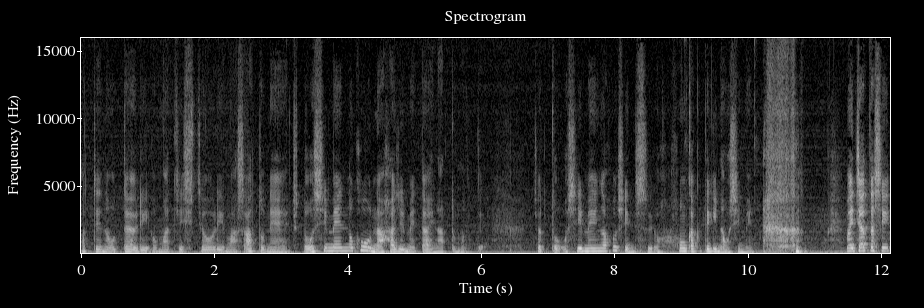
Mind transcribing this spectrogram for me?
ーあてのお便りお待ちしております。あとねちょっと推しメンのコーナー始めたいなと思って。ちょっと推しメンが欲しいんですよ。本格的な推しメン。まあ一応私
